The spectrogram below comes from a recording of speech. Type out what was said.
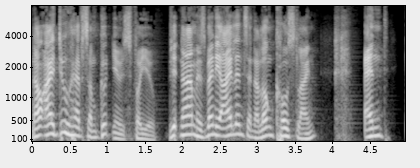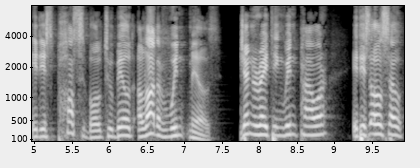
Now, I do have some good news for you. Vietnam has many islands and a long coastline, and it is possible to build a lot of windmills, generating wind power. It is also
